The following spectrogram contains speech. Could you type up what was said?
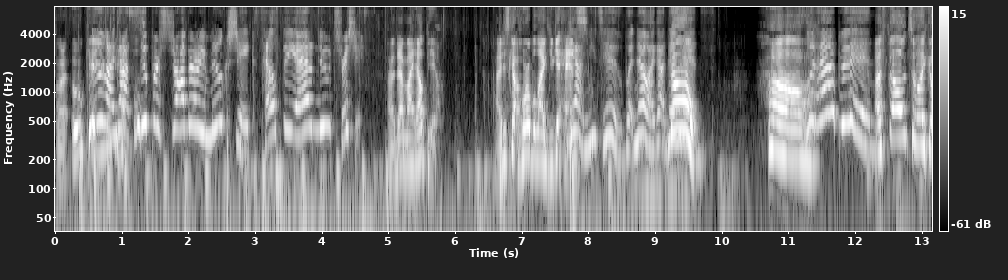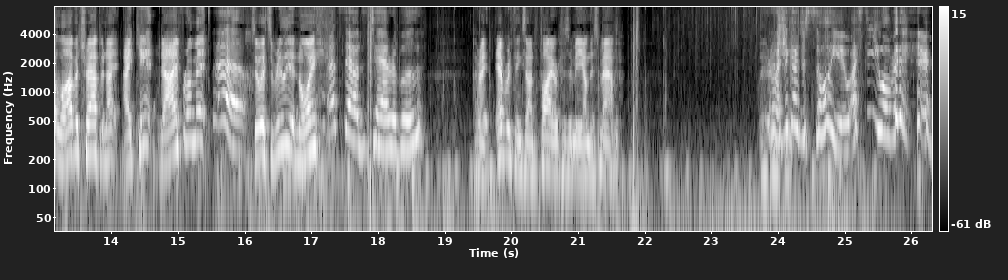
All right. Okay. Ooh, I got helpful. super strawberry milkshakes, healthy and nutritious. All right, that might help you. I just got horrible legs. You get heads. Yeah, me too. But no, I got no, No! heads. Oh. What happened? I fell into like a lava trap and I I can't die from it. oh, So it's really annoying. that sounds terrible. All right, everything's on fire because of me on this map. Where Oh, I think? I just saw you. I see you over there.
